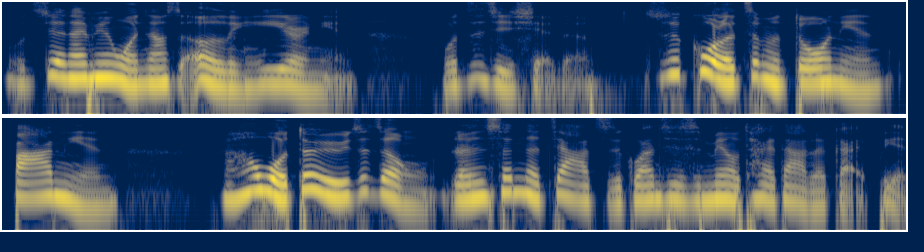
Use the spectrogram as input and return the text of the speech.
我记得那篇文章是二零一二年我自己写的，就是过了这么多年，八年。然后我对于这种人生的价值观其实没有太大的改变，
